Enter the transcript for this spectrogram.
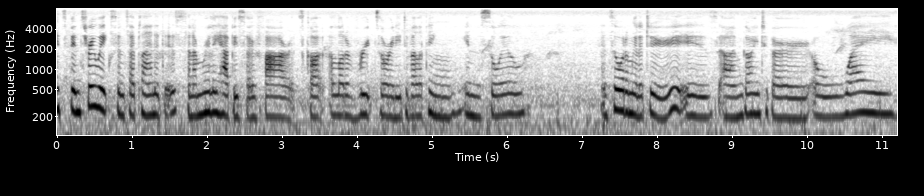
It's been three weeks since I planted this and I'm really happy so far. It's got a lot of roots already developing in the soil. And so what I'm going to do is I'm going to go away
